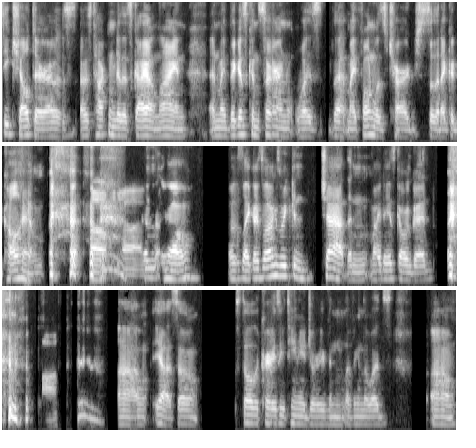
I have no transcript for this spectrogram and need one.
seek shelter. I was I was talking to this guy online, and my biggest concern was that my phone was charged so that I could call him. oh God! and, you know, I was like, as long as we can chat, then my day's going good. um, yeah. So, still a crazy teenager, even living in the woods. Um,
